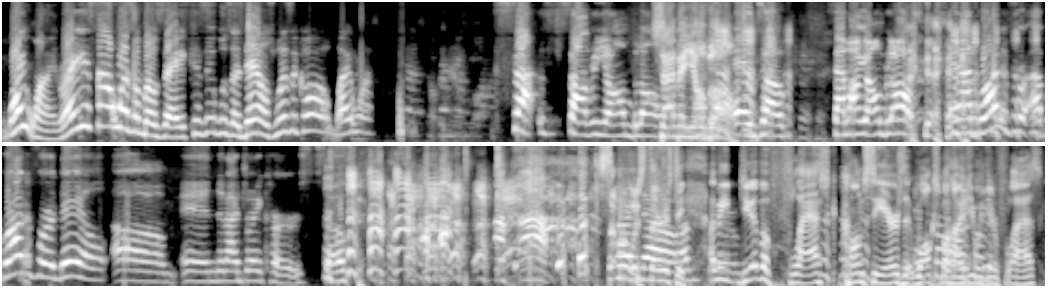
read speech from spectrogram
White wine, right? It's not wasn't rosé because it was Adele's. What's it called? White wine. Sa- Sauvignon Blanc. Sauvignon Blanc. and um, Sauvignon Blanc. And I brought it for I brought it for Adele. Um, and then I drank hers. So Someone I was know, thirsty. I'm mean, do you have a flask concierge that walks behind you with your flask?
